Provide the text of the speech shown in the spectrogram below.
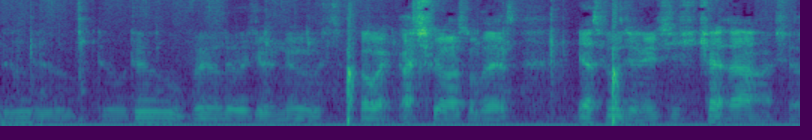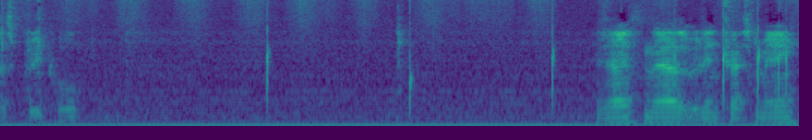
do do do villager news. Oh wait, I just realised what it is. Yes, villager news. You should check that out. Actually, that's pretty cool. Is there anything there that would interest me?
